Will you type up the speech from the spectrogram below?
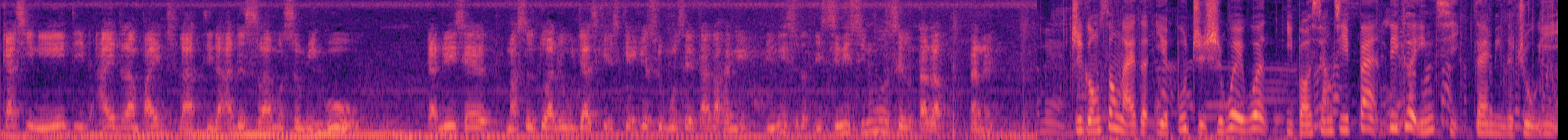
Kat sini air dalam paip sudah tidak ada selama seminggu. 职工送来的也不只是慰问，一包香鸡饭立刻引起灾民的注意。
